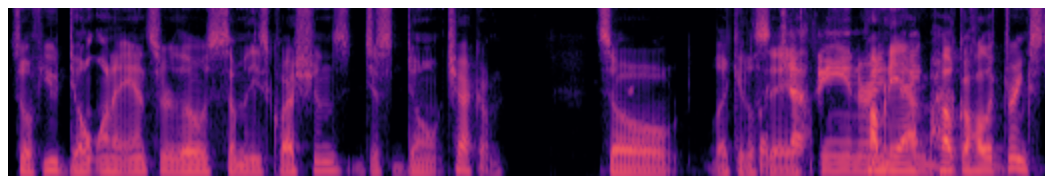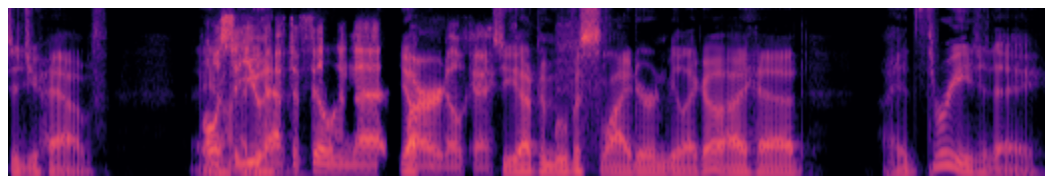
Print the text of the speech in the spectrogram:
So if you don't want to answer those some of these questions, just don't check them. So like it'll Like say how many alcoholic drinks did you have? Oh, so and you have to fill in that Yep. part. Okay. so you have to move a slider and be like, "Oh, I had, I had three today."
